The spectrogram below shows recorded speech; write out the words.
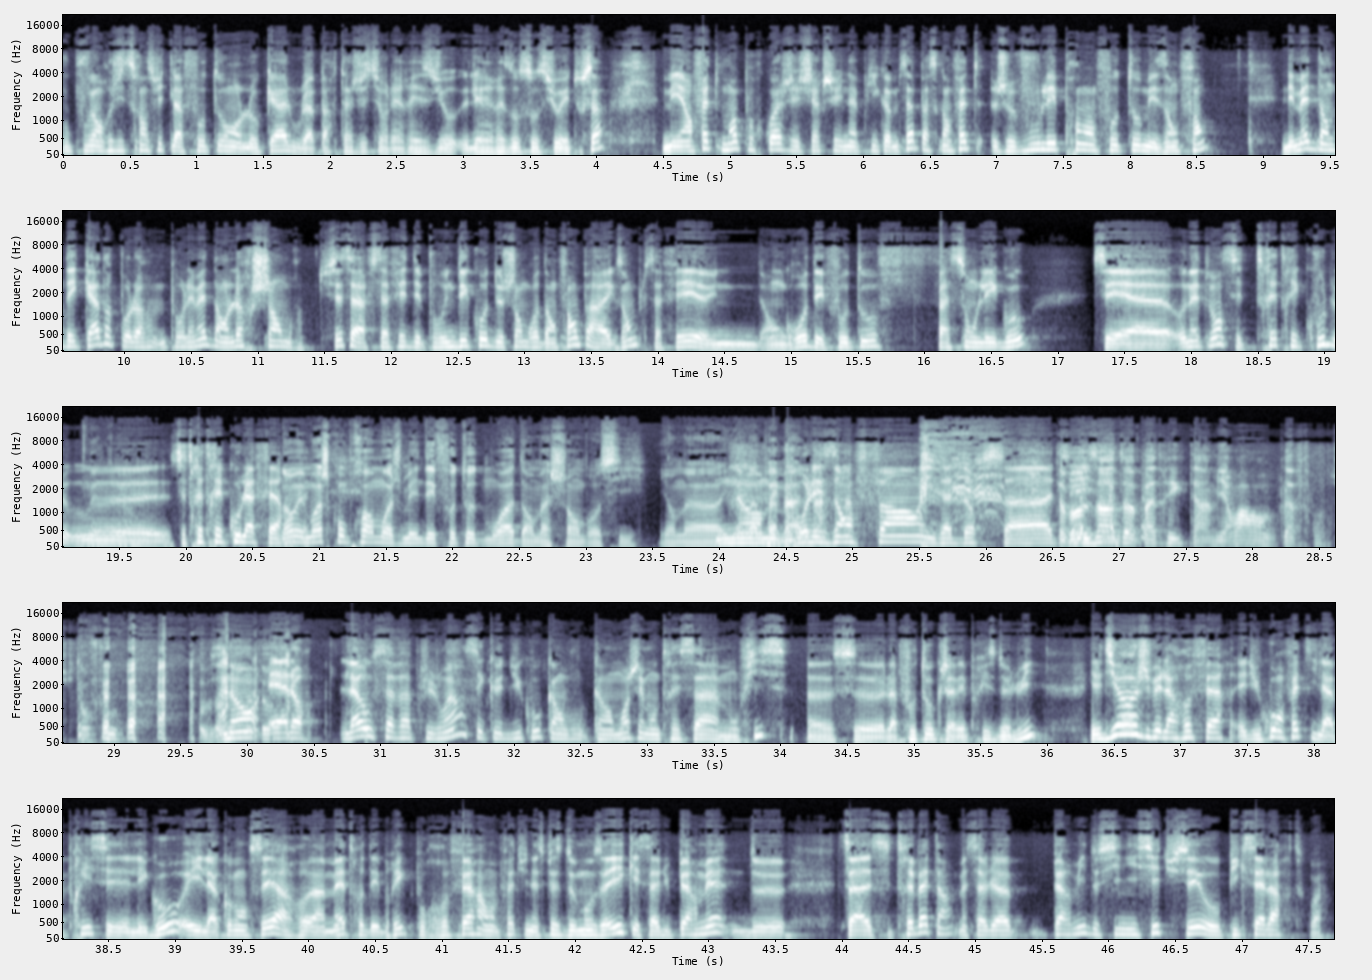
Vous pouvez enregistrer ensuite la photo en local ou la partager sur les réseaux, les réseaux sociaux et tout ça. Mais en fait, moi, pourquoi j'ai cherché une appli comme ça? Parce qu'en fait, je voulais prendre en photo mes enfants, les mettre dans des cadres pour, leur, pour les mettre dans leur chambre. Tu sais, ça, ça fait des, pour une déco de chambre d'enfant, par exemple, ça fait une, en gros des photos façon Lego C'est euh, honnêtement, c'est très très cool. Euh, c'est très très cool à faire. Non, mais moi je comprends. Moi, je mets des photos de moi dans ma chambre aussi. Il y en a. Il y non, en a pas mais mal. pour les enfants, ils adorent ça. T'as pas besoin, toi, Patrick, t'as un miroir au plafond, tu t'en fous. Pas besoin de Non, et alors là où ça va plus loin, c'est que du coup, quand, vous- quand moi j'ai montré ça à mon fils, euh, ce- la photo que j'avais prise de lui, il a dit oh je vais la refaire. Et du coup, en fait, il a pris ses Lego et il a commencé à, re- à mettre des briques pour refaire en fait une espèce de mosaïque et ça lui permet de, ça c'est très bête, hein, mais ça lui a permis de s'initier, tu sais, au pixel art quoi.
